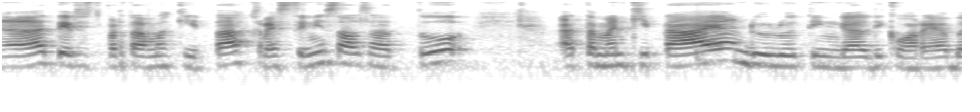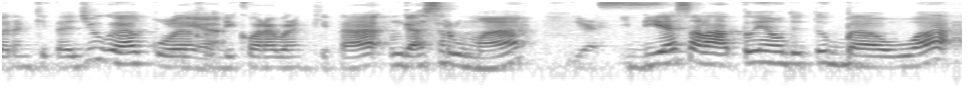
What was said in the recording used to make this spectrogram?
ingat episode pertama kita, Kresti ini salah satu uh, teman kita yang dulu tinggal di Korea bareng kita juga, kuliah Iya. di Korea bareng kita, nggak serumah. Yes. Dia salah satu yang waktu itu bawa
